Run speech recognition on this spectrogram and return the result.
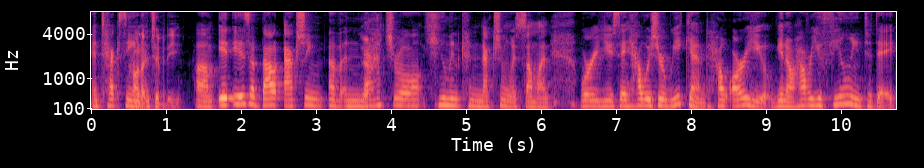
and texting. and Productivity. Um, it is about actually of a natural human connection with someone where you say, How was your weekend? How are you? You know, how are you feeling today?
